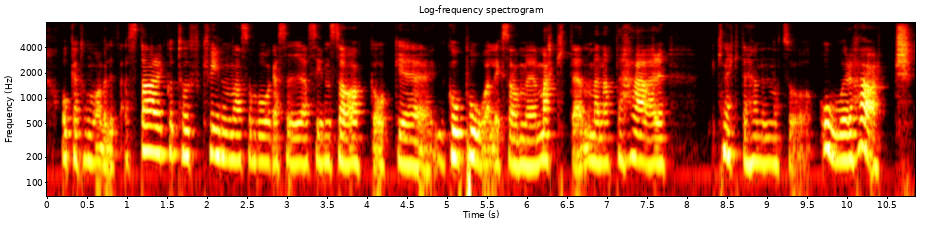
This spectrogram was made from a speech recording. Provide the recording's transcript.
Och att hon var en väldigt stark och tuff kvinna som vågar säga sin sak och eh, gå på liksom eh, makten. Men att det här knäckte henne något så oerhört.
